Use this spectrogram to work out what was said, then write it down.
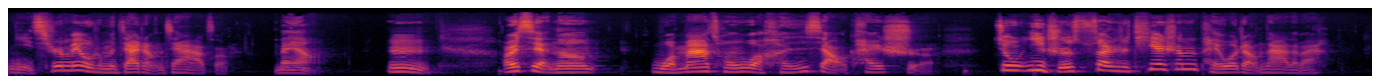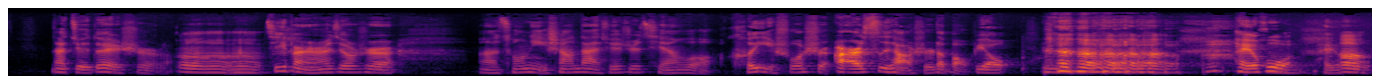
你其实没有什么家长架子，没有，嗯，而且呢，我妈从我很小开始就一直算是贴身陪我长大的吧，那绝对是了，嗯嗯嗯，基本上就是。啊，从你上大学之前，我可以说是二十四小时的保镖，陪护，陪护。嗯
